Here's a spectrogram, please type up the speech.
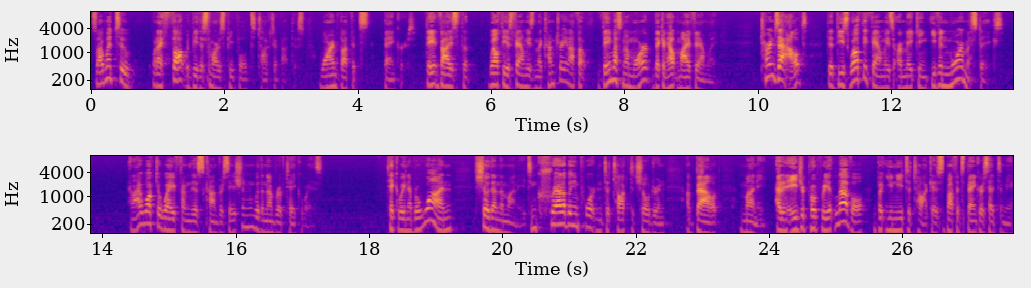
So I went to what I thought would be the smartest people to talk to about this Warren Buffett's bankers. They advise the wealthiest families in the country, and I thought they must know more that can help my family. Turns out that these wealthy families are making even more mistakes. And I walked away from this conversation with a number of takeaways. Takeaway number one show them the money. It's incredibly important to talk to children about money at an age appropriate level, but you need to talk. As Buffett's banker said to me,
